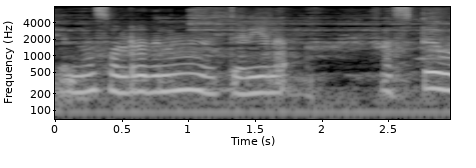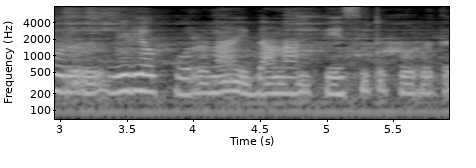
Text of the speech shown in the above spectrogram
என்ன சொல்கிறதுன்னு தெரியல. ஃபஸ்ட்டு ஒரு வீடியோ போடுறேன்னா இதான் நான் பேசிட்டு போடுறது.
